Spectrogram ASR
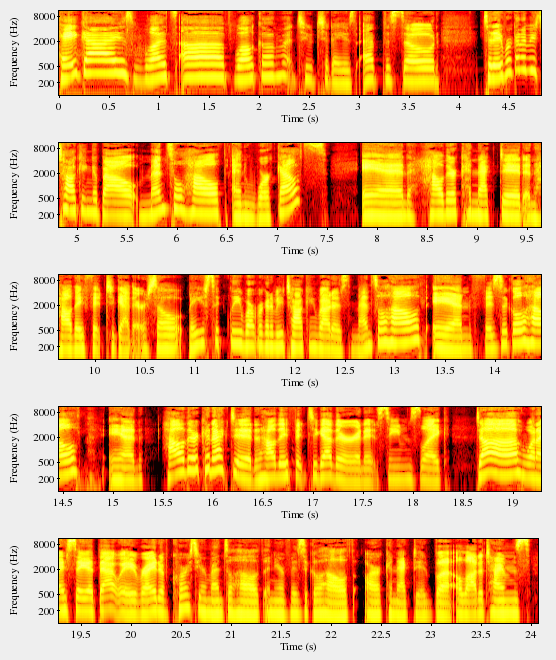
Hey guys, what's up? Welcome to today's episode. Today we're going to be talking about mental health and workouts and how they're connected and how they fit together. So basically what we're going to be talking about is mental health and physical health and how they're connected and how they fit together. And it seems like duh when I say it that way, right? Of course your mental health and your physical health are connected, but a lot of times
